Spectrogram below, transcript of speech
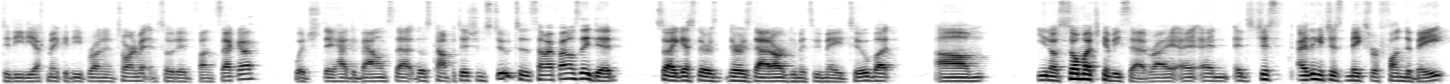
did EDF make a deep run in a tournament, and so did Fonseca, which they had to balance that those competitions too to the semifinals. They did. So I guess there's there's that argument to be made too. But um, you know, so much can be said, right? And it's just I think it just makes for fun debate.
